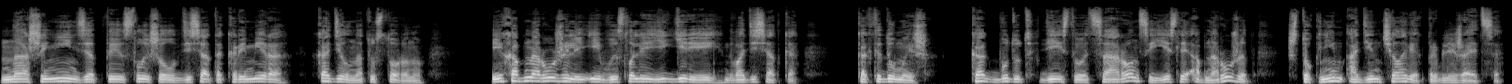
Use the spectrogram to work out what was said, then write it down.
Наши ниндзя, ты слышал, десяток Ремира ходил на ту сторону. Их обнаружили и выслали егерей, два десятка. Как ты думаешь, как будут действовать сааронцы, если обнаружат, что к ним один человек приближается?»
